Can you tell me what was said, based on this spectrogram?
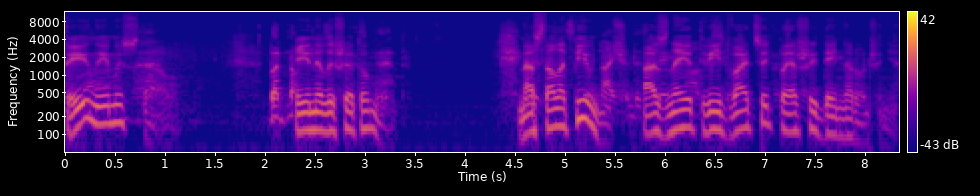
Ти ними став. І не лише тому. Настала північ, а з нею твій 21-й день народження.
